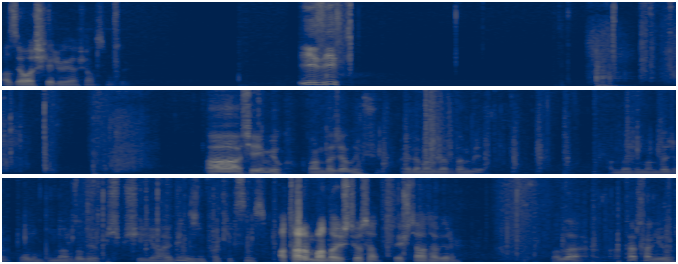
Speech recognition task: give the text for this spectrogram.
Az yavaş geliyor ya şansımıza. İyiyiz iyiyiz. Aa şeyim yok. Bandaj alayım şu elemanlardan bir. Bandajım bandajım. Oğlum bunlarda da yok hiçbir şey ya. Hepinizin fakirsiniz. Atarım bandaj istiyorsan. 5 tane atabilirim. Valla atarsan iyi olur.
